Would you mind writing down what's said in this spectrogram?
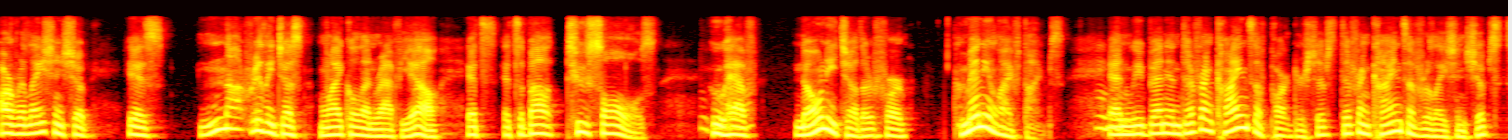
our relationship is not really just Michael and Raphaelle. It's it's about two souls who mm-hmm. have known each other for many lifetimes. Mm-hmm. And we've been in different kinds of partnerships, different kinds of relationships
